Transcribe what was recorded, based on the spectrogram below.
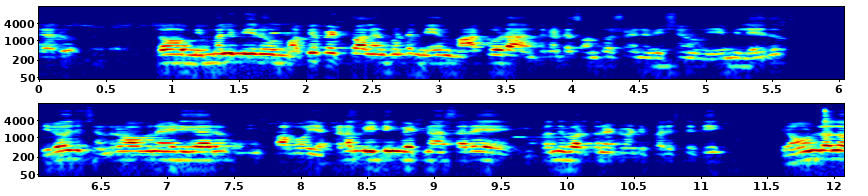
ఇచ్చారు సో మిమ్మల్ని మీరు మభ్య పెట్టుకోవాలనుకుంటే మేము మాకు కూడా అంతకంటే సంతోషమైన విషయం ఏమీ లేదు. ఈ రోజు చంద్రబాబు నాయుడు గారు పాపం ఎక్కడ మీటింగ్ పెట్టినా సరే ఇబ్బంది పడుతున్నటువంటి పరిస్థితి. గ్రౌండ్లలో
